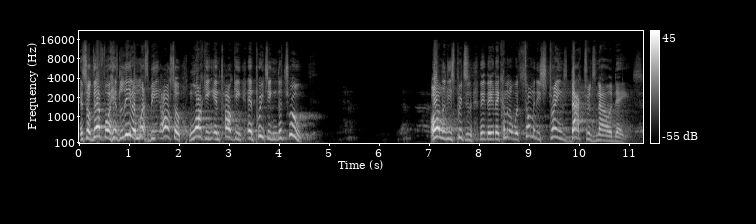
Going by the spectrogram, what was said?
And so, therefore, his leader must be also walking and talking and preaching the truth. All of these preachers, they, they, they're coming up with so many strange doctrines nowadays.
